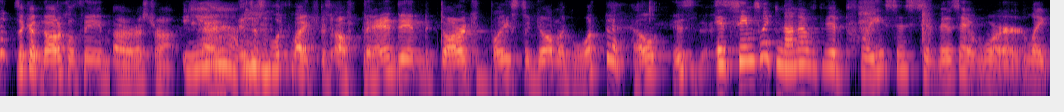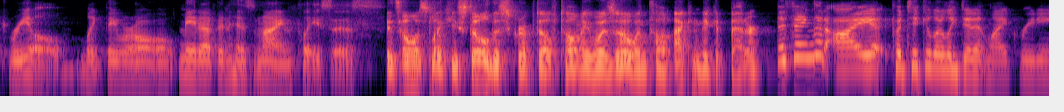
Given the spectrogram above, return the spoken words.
it's like a nautical theme uh, restaurant. Yeah. And it just Mhm. looked like this abandoned, dark place to go. I'm like, what the hell is this? It seems like none of the places to visit were like real. Like they were all made up in his mind places. It's almost like he stole the script of Tommy Wiseau and thought, I can make it better. The thing that I particularly didn't like reading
